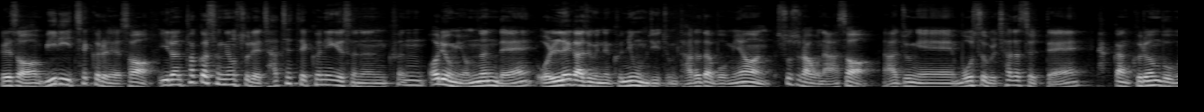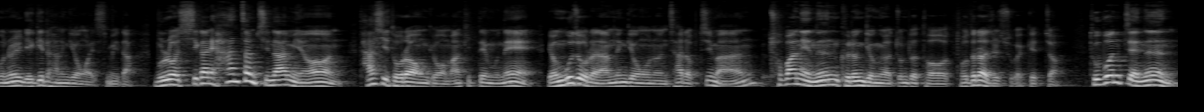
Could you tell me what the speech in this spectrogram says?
그래서 미리 체크를 해서 이런 턱끝 성형술의 자체 테크닉에서는 큰 어려움이 없는데 원래 가지고 있는 근육 움직임이 좀 다르다 보면 수술하고 나서 나중에 모습을 찾았을 때 약간 그런 부분을 얘기를 하는 경우가 있습니다. 물론 시간이 한참 지나면 다시 돌아온 경우가 많기 때문에 영구적으로 남는 경우는 잘 없지만 초반에는 그런 경우가 좀 더 더 도드라질 수가 있겠죠 두 번째는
